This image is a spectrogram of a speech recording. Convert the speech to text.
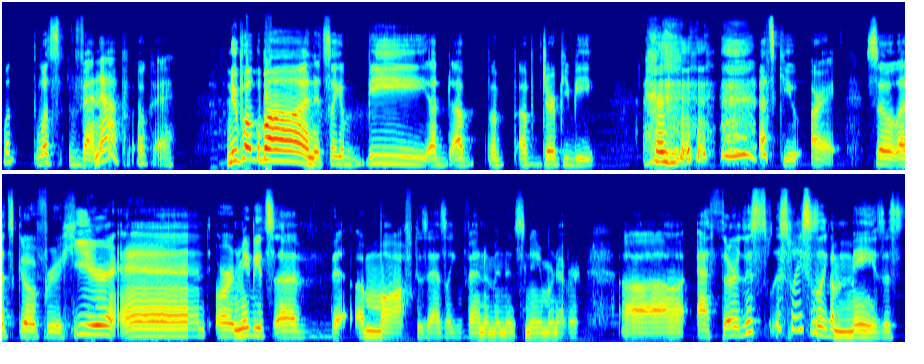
What? What's Venap? Okay. New Pokemon! It's like a bee, a, a, a, a derpy bee. That's cute. Alright, so let's go through here and, or maybe it's a, a moth because it has like venom in its name or whatever. Uh, Ether. This this place is like a maze. It's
